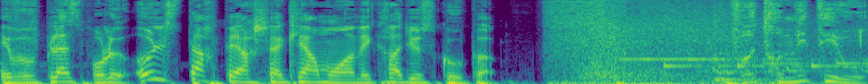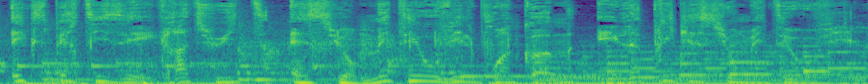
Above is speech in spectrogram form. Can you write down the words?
et vos places pour le All-Star Perche à Clermont avec Radio Scoop. Votre météo expertisée et gratuite est sur météoville.com et l'application Météoville.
